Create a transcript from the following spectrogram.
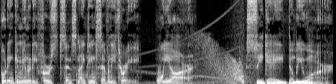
Putting community first since 1973. We are CKWR.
